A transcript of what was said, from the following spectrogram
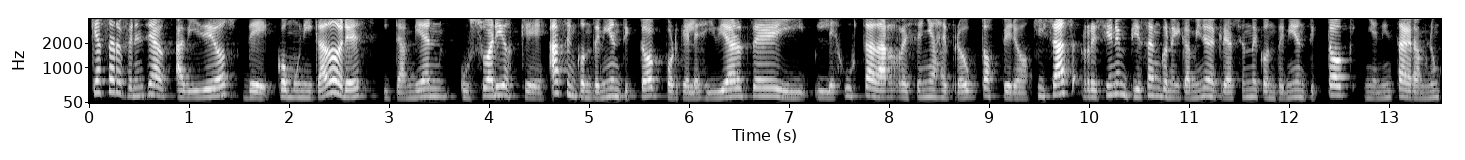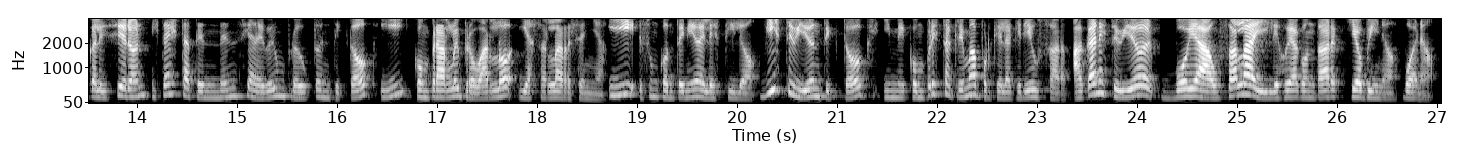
que hace referencia a videos de comunicadores y también usuarios que hacen contenido en TikTok porque les divierte y les gusta dar reseñas de productos, pero quizás recién empiezan con el camino de creación de contenido en TikTok y en Instagram nunca lo hicieron. Está esta tendencia de ver un producto en TikTok y comprarlo y probarlo y hacer la reseña. Y es un contenido del estilo. Vi este video en TikTok y me compré esta crema porque la quería usar. Acá en este video voy a usarla y les voy a contar qué opino. Bueno,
